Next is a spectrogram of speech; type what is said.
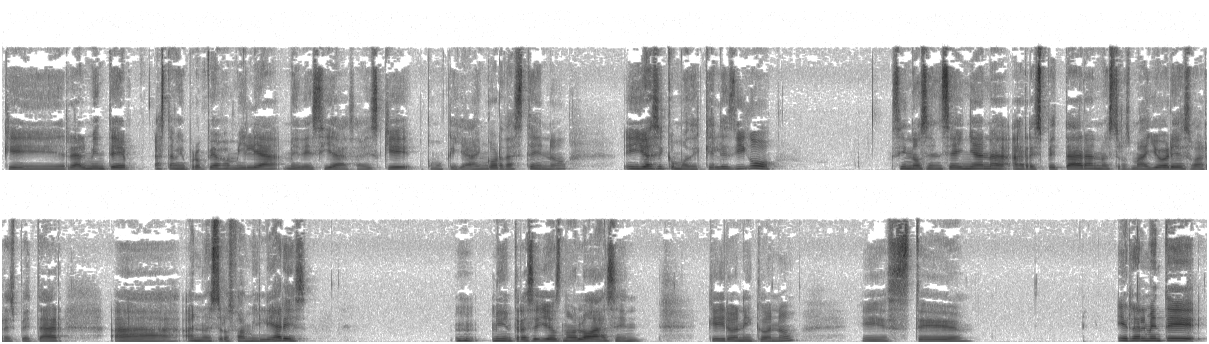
que realmente hasta mi propia familia me decía, ¿sabes qué? Como que ya engordaste, ¿no? Y yo así como de, ¿qué les digo? Si nos enseñan a, a respetar a nuestros mayores o a respetar a, a nuestros familiares, mientras ellos no lo hacen. Qué irónico, ¿no? Este. Y realmente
